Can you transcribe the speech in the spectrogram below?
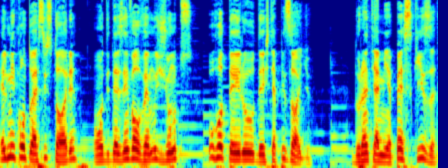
ele me contou essa história, onde desenvolvemos juntos o roteiro deste episódio. Durante a minha pesquisa,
